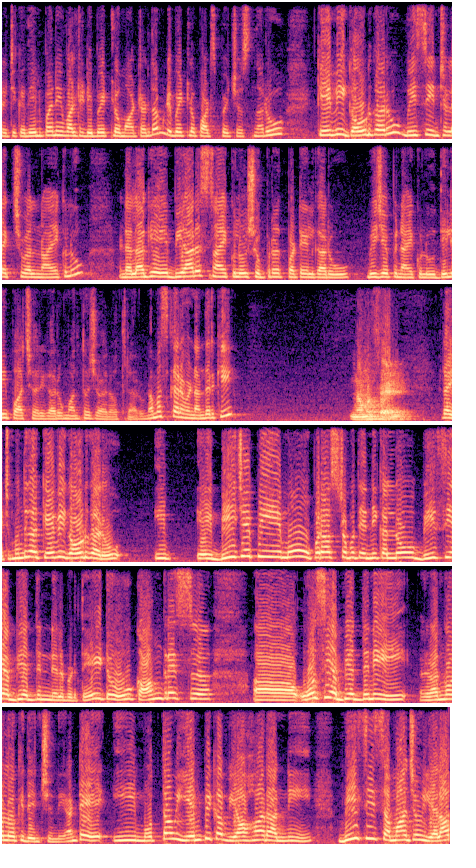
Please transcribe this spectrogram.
రైట్ ఇక దీనిపైన వాళ్ళ డిబేట్లో మాట్లాడదాం. డిబేట్లో పార్టిసిపేట్ చేస్తున్నారు కేవీ గౌడ్ గారు బీసీ ఇంటలెక్చువల్ నాయకులు అండ్ అలాగే బీఆర్ఎస్ నాయకులు శుభ్రత్ పటేల్ గారు బీజేపీ నాయకులు దిలీప్ ఆచారి గారు మనతో జాయిన్ అవుతున్నారు. నమస్కారం అండి అందరికీ. నమస్తే రైట్ ముందుగా కేవీ గౌడ్ గారు ఈ ఈ బీజేపీ ఏమో ఉపరాష్ట్రపతి ఎన్నికల్లో బీసీ అభ్యర్థిని నిలబెడితే ఇటు కాంగ్రెస్ ఓసీ అభ్యర్థిని రంగంలోకి దించింది. అంటే ఈ మొత్తం ఎంపిక వ్యవహారాన్ని బీసీ సమాజం ఎలా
